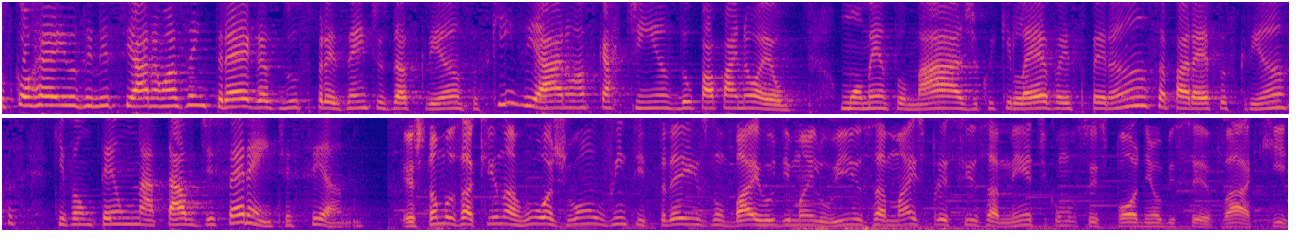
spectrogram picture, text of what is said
Os Correios iniciaram as entregas dos presentes das crianças que enviaram as cartinhas do Papai Noel. Um momento mágico e que leva esperança para essas crianças que vão ter um Natal diferente esse ano. Estamos aqui na rua João 23, no bairro de Mãe Luísa, mais precisamente, como vocês podem observar aqui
